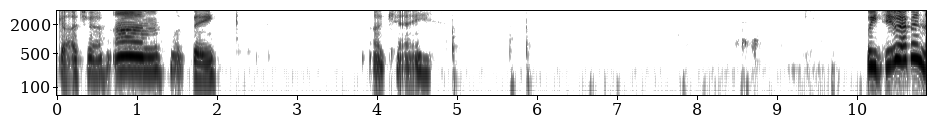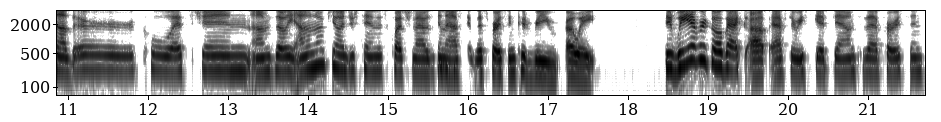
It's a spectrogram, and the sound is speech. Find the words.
Gotcha. Um, let's see. Okay. We do have another question. Um, Zoe, I don't know if you understand this question. I was going to mm-hmm. ask if this person could re. Oh, wait. Did we ever go back up after we skipped down to that person?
